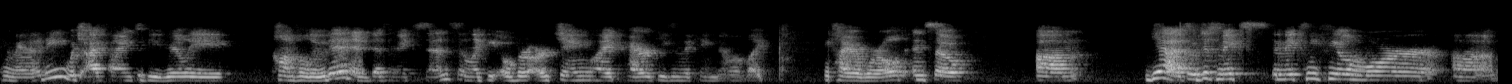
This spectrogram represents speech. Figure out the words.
humanity, which I find to be really convoluted and it doesn't make sense, and like the overarching like hierarchies in the kingdom of like entire world. And so, um, yeah, so it just makes it makes me feel more um,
